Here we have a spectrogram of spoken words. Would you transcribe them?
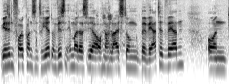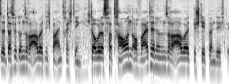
Äh, wir sind voll konzentriert und wissen immer, dass wir auch nach Leistung bewertet werden. Und äh, das wird unsere Arbeit nicht beeinträchtigen. Ich glaube, das Vertrauen auch weiterhin in unsere Arbeit besteht beim DFB.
